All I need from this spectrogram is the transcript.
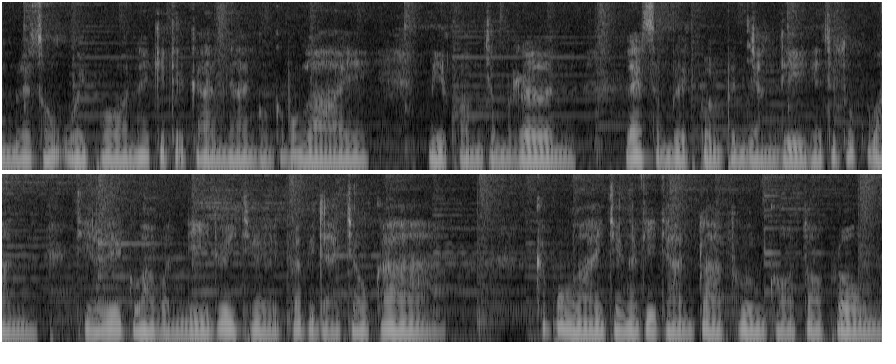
ำและทรงอวยพรให้กิจการงานของข้าพงหลาย มีความจำเริญ และสำเร็จผลเป็นอย่างดีในทุกๆวันที่เรียกว่าวันนี้ด้วยเถิดพระบิดาเจ้าข้าข้าพงหลายจึงอธิษฐานกราบทูลขอต่อพระองค์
